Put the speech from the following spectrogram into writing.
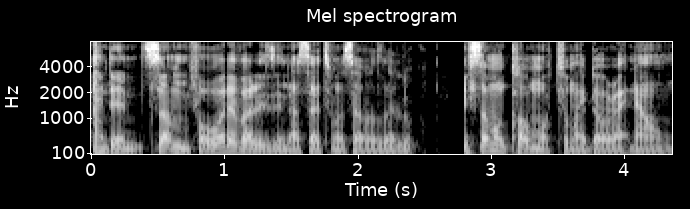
And then something, for whatever reason, I said to myself, I was like, look, if someone come up to my door right now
